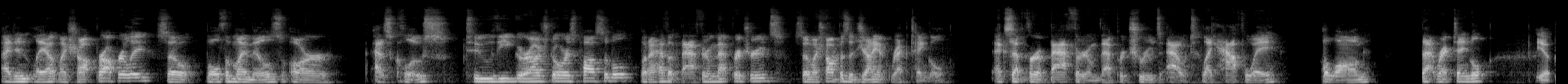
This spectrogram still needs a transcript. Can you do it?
I didn't lay out my shop properly. So both of my mills are as close to the garage door as possible, but I have a bathroom that protrudes. So my shop is a giant rectangle, except for a bathroom that protrudes out like halfway along that rectangle. Yep.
